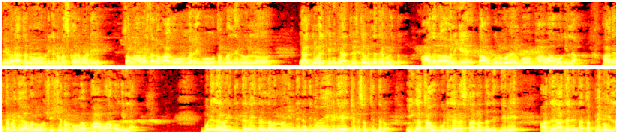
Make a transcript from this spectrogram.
ದೇವರಾತನು ಅವರಿಗೆ ನಮಸ್ಕಾರ ಮಾಡಿ, ಸಮಾವರ್ತನವಾಗುವವರೆಗೂ ತಮ್ಮಲ್ಲಿರಲು ಯಾಜ್ಞವಲ್ಕಿನಿಗೆ ಅದೃಷ್ಟವಿಲ್ಲದೆ ಹೋಯಿತು. ಆದರೂ ಅವನಿಗೆ ತಾವು ಗುರುಗಳು ಎಂಬುವ ಭಾವ ಹೋಗಿಲ್ಲ. ಹಾಗೆ ತಮಗೆ ಅವನು ಶಿಷ್ಯನೆಂಬುವ ಭಾವ ಹೋಗಿಲ್ಲ. ಬುಡಿಲರು ಇದ್ದಿದ್ದರೆ ಇದೆಲ್ಲವನ್ನು ಹಿಂದಿನ ದಿನವೇ ಹೇಳಿ ಎಚ್ಚರಿಸುತ್ತಿದ್ದರು. ಈಗ ತಾವು ಬುಡಿಲರ ಸ್ಥಾನದಲ್ಲಿದ್ದೀರಿ. ಅದೇ ಅದರಿಂದ ತಪ್ಪೇನೂ ಇಲ್ಲ.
